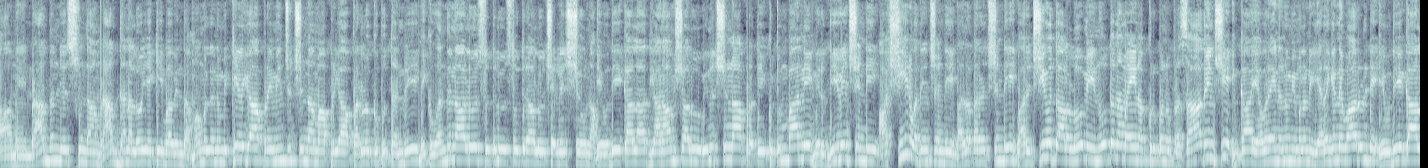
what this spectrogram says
ఆమె ప్రార్థన చేసుకుందాం. ప్రార్థనలో ఏకీభవిందాం మమ్మలను మిక్కిలిగా ప్రేమించుచున్న మా ప్రియ పరలోకపు తండ్రి మీకు వందనాలు స్థుతులు స్తోత్రాలు చెల్లిస్తున్నాం ఈ ఉదయకాల ధ్యానాంశాలు వినుచున్న ప్రతి కుటుంబాన్ని మీరు దీవించండి ఆశీర్వదించండి బలపరచండి. వారి జీవితాలలో మీ నూతనమైన కృపను ప్రసాదించి ఇంకా ఎవరైనాను మిమ్మల్ని ఎరగని వారుంటే ఈ ఉదయకాల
